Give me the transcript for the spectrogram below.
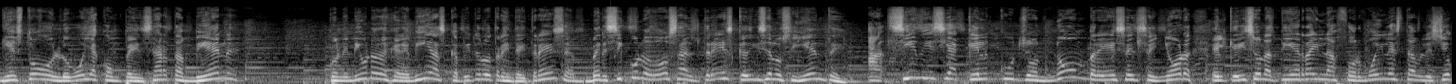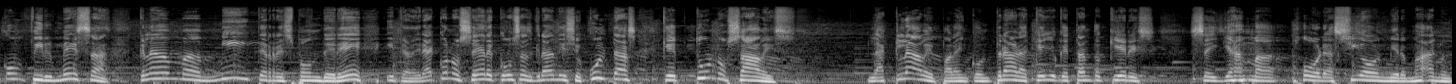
Y esto lo voy a compensar también con el libro de Jeremías capítulo 33, versículo 2 al 3 que dice lo siguiente. Así dice aquel cuyo nombre es el Señor, el que hizo la tierra y la formó y la estableció con firmeza. Clama a mí, te responderé y te daré a conocer cosas grandes y ocultas que tú no sabes. La clave para encontrar aquello que tanto quieres se llama oración, mi hermano,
